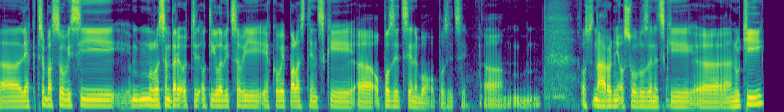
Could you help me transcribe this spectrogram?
Uh, jak třeba souvisí, mluvil jsem tady o té levicové jakoby palestinské uh, opozici nebo opozici, národně osvobozenecký hnutí,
